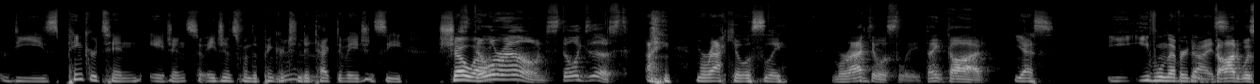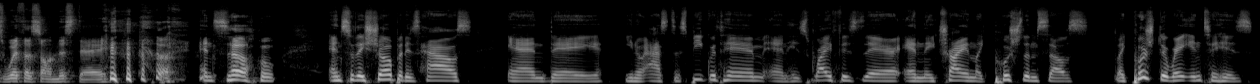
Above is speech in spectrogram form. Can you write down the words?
these Pinkerton agents, so agents from the Pinkerton Mm. Detective Agency, show still up Still around, still exist. miraculously. Miraculously. Thank God. Yes. E- evil never dies. God was with us on this day. and so and so they show up at his house and they you know ask to speak with him and his wife is there and they try and like push themselves like push their way into his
